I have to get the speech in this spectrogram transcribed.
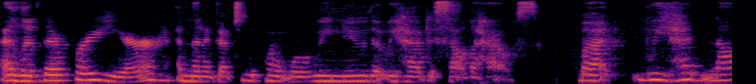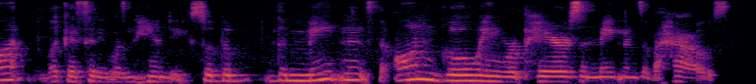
I lived there for a year, and then it got to the point where we knew that we had to sell the house. But we had not, like I said, he wasn't handy. So the the maintenance, the ongoing repairs and maintenance of a house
